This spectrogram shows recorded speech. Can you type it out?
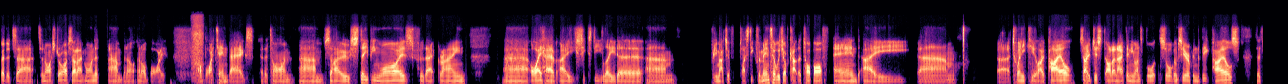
But it's uh, it's a nice drive, so I don't mind it. Um, but I'll, and I'll buy I'll buy ten bags at a time. Um, so steeping wise for that grain, uh, I have a sixty liter. Um, pretty much a plastic fermenter, which I've cut the top off, and a um, a 20 kilo pail. So just, I don't know if anyone's bought sorghum syrup in the big pails. That's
